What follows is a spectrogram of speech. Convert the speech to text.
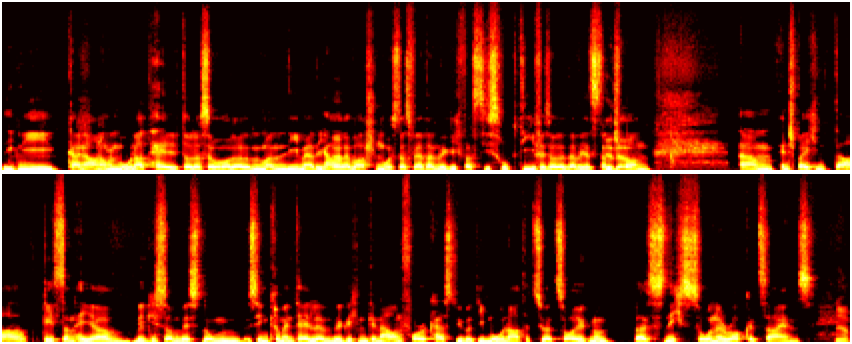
irgendwie, keine Ahnung, einen Monat hält oder so, oder man nie mehr die Haare ja. waschen muss. Das wäre dann wirklich was Disruptives, oder da wird es dann genau. spannend. Ähm, entsprechend da geht es dann her, wirklich so ein bisschen um das Inkrementelle, wirklich einen genauen Forecast über die Monate zu erzeugen und das ist nicht so eine Rocket Science. Ja.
